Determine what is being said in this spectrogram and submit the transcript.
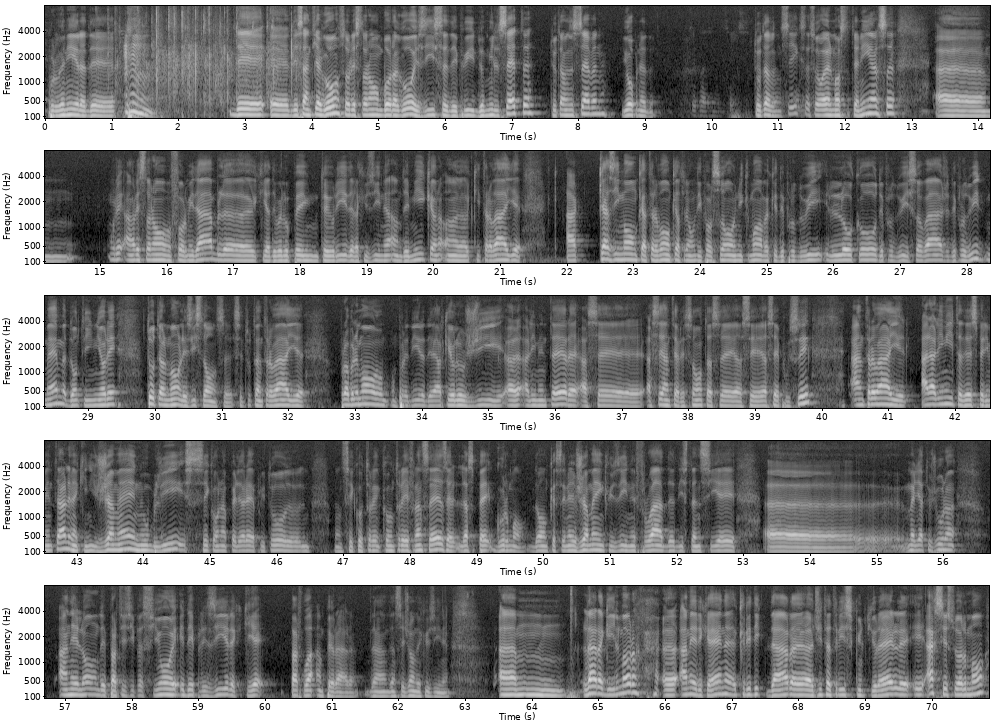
pour venir de, euh, Santiago. Son restaurant Borago existe depuis 2007. 2007. You opened 2006, so almost 10 years. Euh, un restaurant formidable euh, qui a développé une théorie de la cuisine endémique, qui travaille à quasiment 80-90% uniquement avec des produits locaux, des produits sauvages, des produits même dont il ignorait totalement l'existence. C'est tout un travail probablement, on pourrait dire, d'archéologie alimentaire assez, assez intéressante, assez, assez, assez poussée un travail à la limite de l'expérimental, mais qui jamais n'oublie ce qu'on appellerait plutôt euh, dans ces contrées, françaises l'aspect gourmand. Donc ce n'est jamais une cuisine froide, distanciée, euh, mais il y a toujours un, élan de participation et de plaisir qui est parfois un peu rare dans, dans ces genres de cuisine. Um, Lara Gilmore, euh, américaine, critique d'art, euh, agitatrice culturelle et accessoirement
